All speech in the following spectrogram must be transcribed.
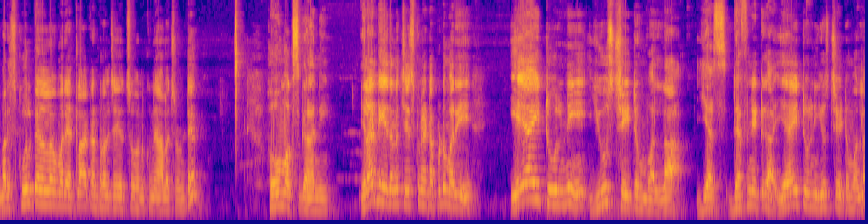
మరి స్కూల్ పిల్లలు మరి ఎట్లా కంట్రోల్ చేయొచ్చు అనుకునే ఆలోచన ఉంటే హోంవర్క్స్ కానీ ఇలాంటి ఏదైనా చేసుకునేటప్పుడు మరి ఏఐ టూల్ని యూజ్ చేయటం వల్ల ఎస్ డెఫినెట్గా ఏఐ టూల్ని యూజ్ చేయటం వల్ల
